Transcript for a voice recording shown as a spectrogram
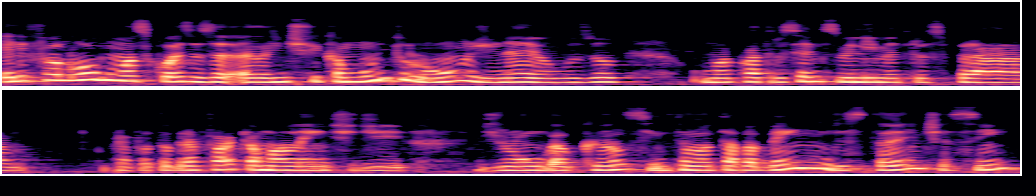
ele falou algumas coisas, a gente fica muito longe, né? Eu uso uma 400mm para fotografar, que é uma lente de, de longo alcance, então eu estava bem distante, assim.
